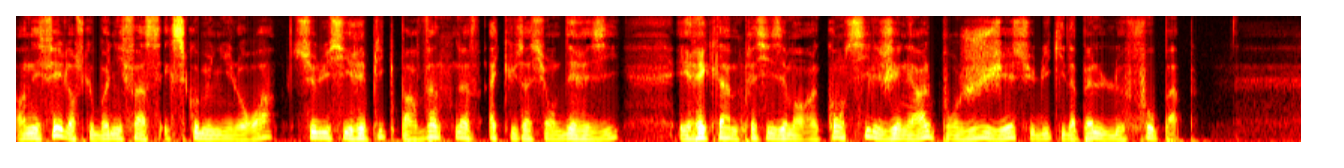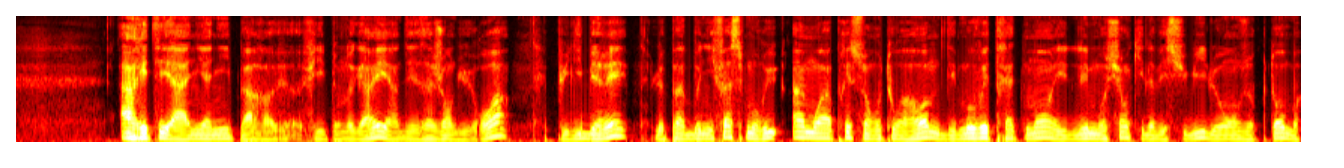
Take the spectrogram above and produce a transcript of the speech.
En effet, lorsque Boniface excommunie le roi, celui-ci réplique par 29 accusations d'hérésie et réclame précisément un concile général pour juger celui qu'il appelle le faux pape. Arrêté à Agnani par euh, Philippe Nogaré, un des agents du roi, puis libéré, le pape Boniface mourut un mois après son retour à Rome des mauvais traitements et de l'émotion qu'il avait subie le 11 octobre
